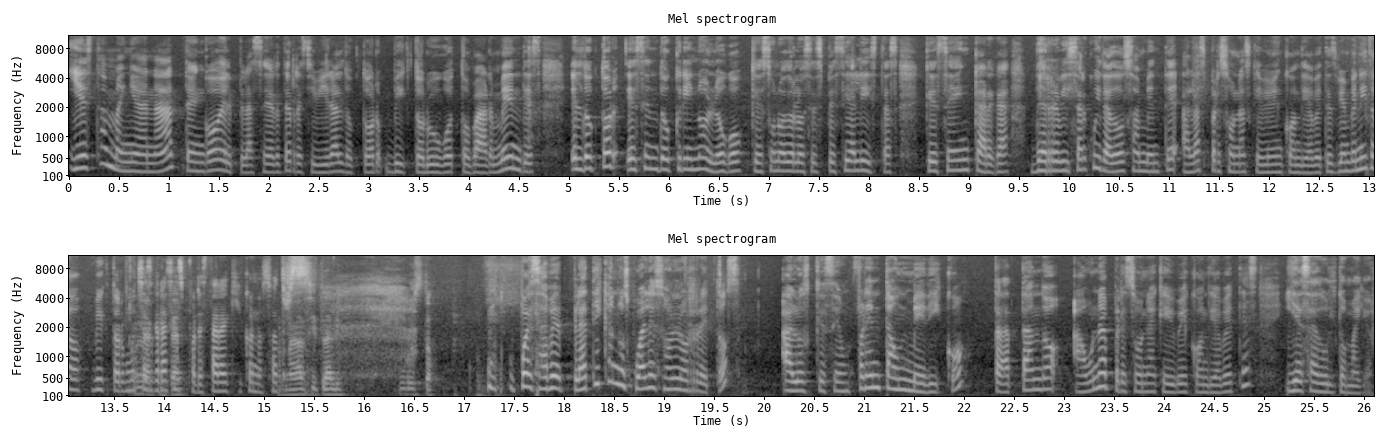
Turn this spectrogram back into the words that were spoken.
Y esta mañana tengo el placer de recibir al doctor Víctor Hugo Tobar Méndez. El doctor es endocrinólogo, que es uno de los especialistas que se encarga de revisar cuidadosamente a las personas que viven con diabetes. Bienvenido, Víctor. Muchas gracias por estar aquí con nosotros. Por nada, Citlali. Un gusto. Pues a ver, platícanos cuáles son los retos a los que se enfrenta un médico tratando a una persona que vive con diabetes y es adulto mayor.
